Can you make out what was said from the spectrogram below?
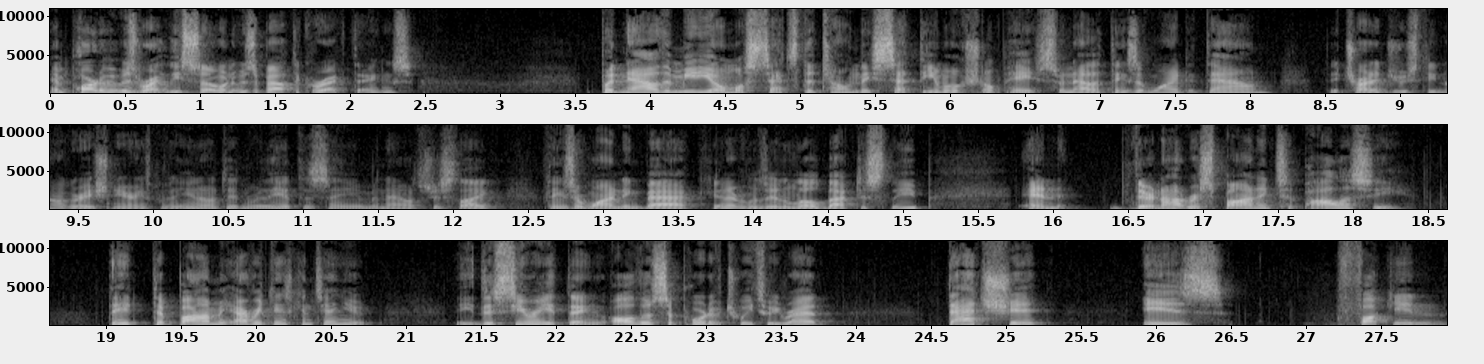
And part of it was rightly so, and it was about the correct things. But now the media almost sets the tone. They set the emotional pace. So now that things have winded down, they try to juice the inauguration hearings, but you know, it didn't really hit the same. And now it's just like things are winding back and everyone's getting lulled back to sleep. And they're not responding to policy. They the bombing, everything's continued. The- The Syria thing, all those supportive tweets we read, that shit is fucking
